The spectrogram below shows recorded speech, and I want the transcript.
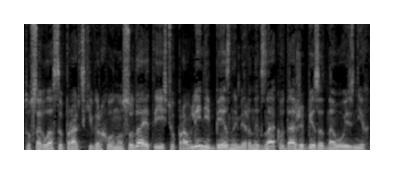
то, согласно практике Верховного суда, это есть управление без номерных знаков, даже без одного из них.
